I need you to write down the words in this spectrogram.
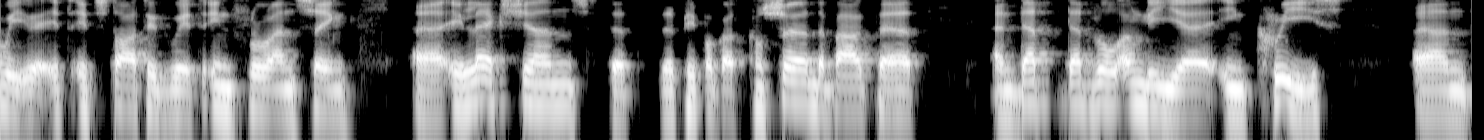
we, it, it started with influencing elections, that, that people got concerned about that and that that will only uh, increase and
